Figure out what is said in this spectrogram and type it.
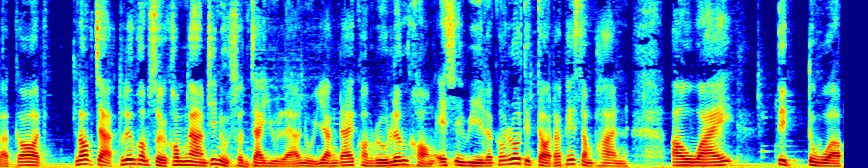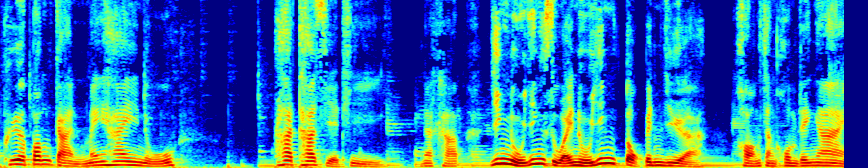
แล้วก็นอกจากเรื่องความสวยความงามที่หนูสนใจอยู่แล้ว หนูยังได้ความรู้เรื่องของ HIV แล้วก็โรคติดต่อทางเพศสัมพันธ์ เอาไว้ติดตัวเพื่อป้องกันไม่ให้หนูพลาดท่าเสียทีนะครับ ยิ่งหนูยิ่งสวยหนูยิ่งตกเป็นเหยื่อของสังคมได้ง่าย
